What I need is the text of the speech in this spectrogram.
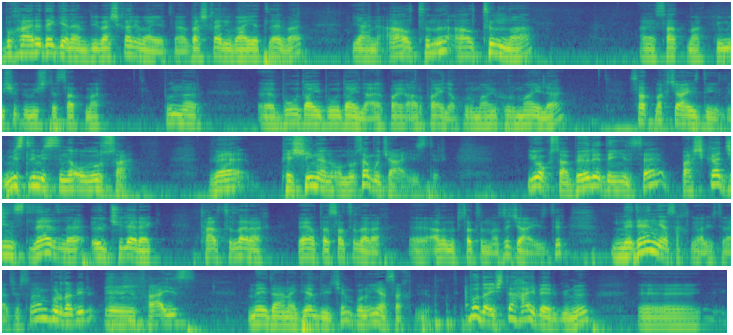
Buhari'de gelen bir başka rivayet var. Başka rivayetler var. Yani altını altınla e, satmak, gümüşü gümüşle satmak. Bunlar e, buğday buğdayla, arpayı arpayla, hurmayı hurmayla satmak caiz değildir. Misli misline olursa ve peşinen olursa bu caizdir. Yoksa böyle değilse başka cinslerle ölçülerek, tartılarak veyahut da satılarak e, alınıp satılması caizdir. Neden yasaklıyor Aleyhisselatü Vesselam? Burada bir e, faiz meydana geldiği için bunu yasaklıyor. Bu da işte Hayber günü e,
